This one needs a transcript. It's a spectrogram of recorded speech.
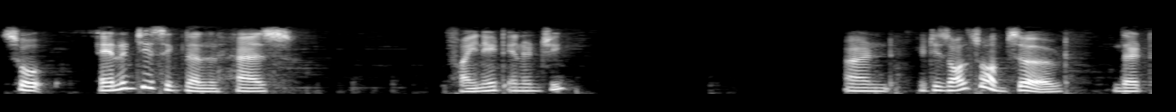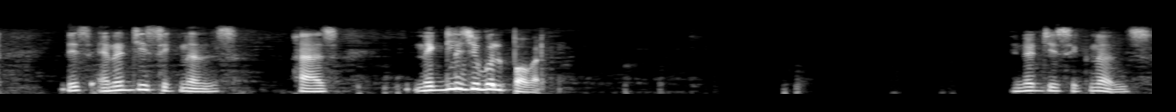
So energy signal has finite energy and it is also observed that these energy signals has negligible power. Energy signals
